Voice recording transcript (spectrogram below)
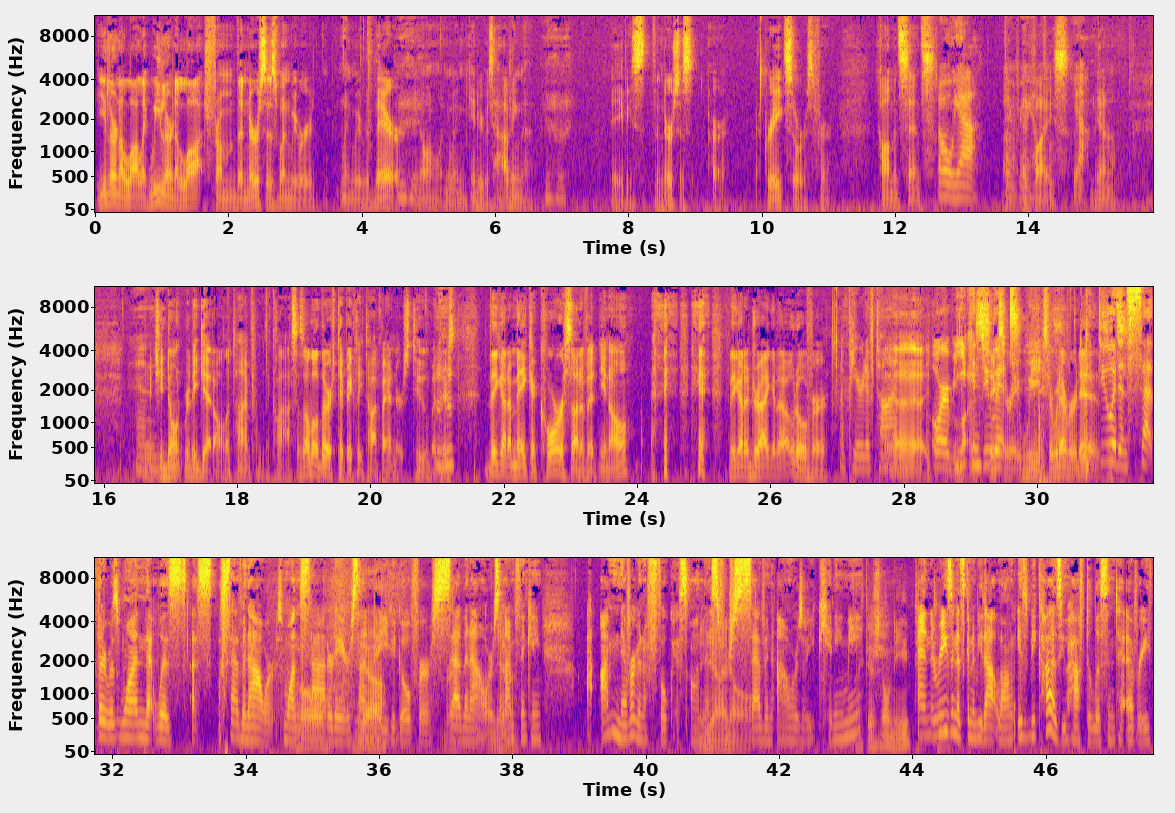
you learn a lot. Like we learned a lot from the nurses when we were when we were there. Mm-hmm. You know, when when Kendry was having the babies, the nurses are a great source for common sense oh yeah, they're uh, very advice. helpful. Yeah, Yeah, and which you don't really get all the time from the classes. Although they're typically taught by a nurse too, but there's Mm-hmm. they got to make a course out of it. You know, they got to drag it out over a period of time, uh, or you can do six it. or eight weeks or whatever it you can do it in set. There was one that was a seven hours. One Oh, Saturday or Sunday, yeah. you could go for seven hours, and I'm thinking, I- I'm never going to focus on this Yeah, for seven hours. Are you kidding me? like, there's no need. To, And the reason it's going to be that long is because you have to listen to everything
